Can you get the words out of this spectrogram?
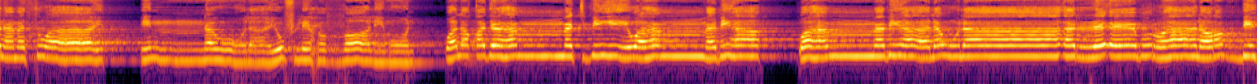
كان مثواي إنه لا يفلح الظالمون. ولقد همت به وهم بها وهم بها لولا أرئ برهان ربه.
